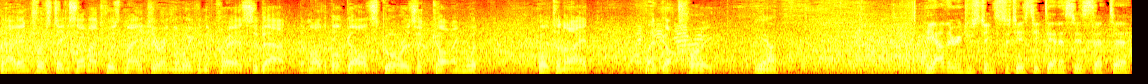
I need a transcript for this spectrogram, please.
Now, interesting, so much was made during the week in the press about the multiple goal scorers at Collingwood. Well, tonight, they've got three. Yeah. The other interesting statistic, Dennis, is that uh,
